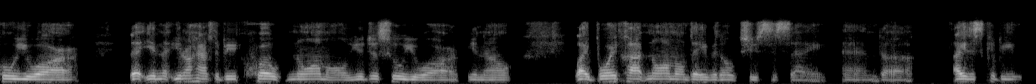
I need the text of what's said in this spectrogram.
who you are that you you don't have to be quote normal you're just who you are you know like boycott normal david oaks used to say. And uh, i just could be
